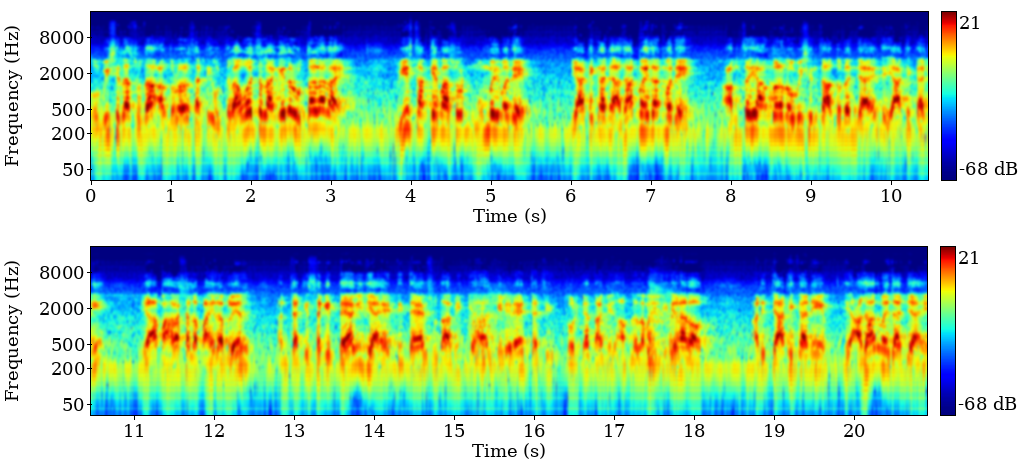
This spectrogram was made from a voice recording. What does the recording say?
ओबीसीला सुद्धा आंदोलनासाठी उतरावंच लागेल उतरणार आहे. वीस तारखेपासून मुंबईमध्ये या ठिकाणी आझाद मैदानमध्ये आमचं हे आंदोलन ओबीसींचं आंदोलन जे आहे ते या ठिकाणी या महाराष्ट्राला पाहायला मिळेल. आणि त्याची सगळी तयारी जी आहे ती तयारीसुद्धा आम्ही के- केलेली आहे. त्याची थोडक्यात आम्ही आपल्याला माहिती देणार आहोत. आणि त्या ठिकाणी हे आझाद मैदान जे आहे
